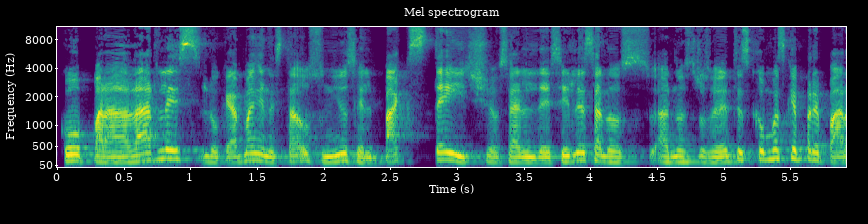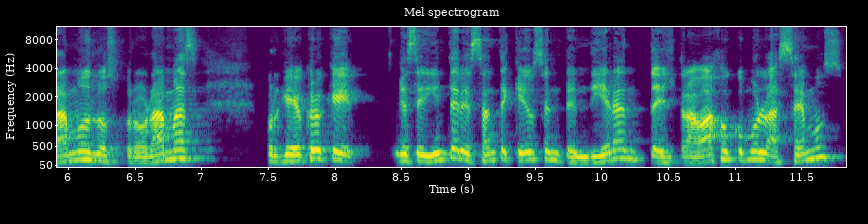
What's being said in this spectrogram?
como para darles lo que llaman en Estados Unidos el backstage, o sea, el decirles a, los, a nuestros oyentes cómo es que preparamos los programas, porque yo creo que sería interesante que ellos entendieran el trabajo, cómo lo hacemos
